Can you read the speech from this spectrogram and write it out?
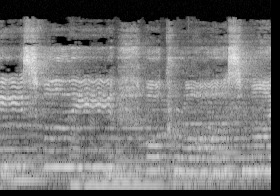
gracefully across my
